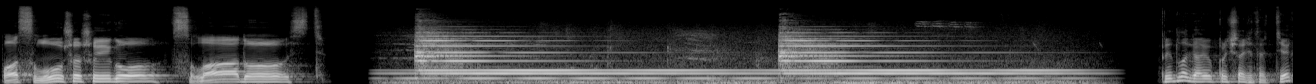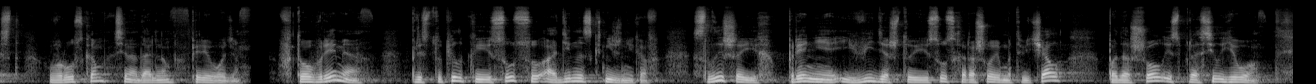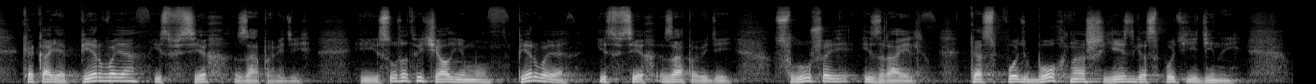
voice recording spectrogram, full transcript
послушашь Его в сладость. Предлагаю прочитать этот текст в русском синодальном переводе. В то время приступил к Иисусу один из книжников. Слыша их прения и видя, что Иисус хорошо им отвечал, подошел и спросил его, «Какая первая из всех заповедей?» И Иисус отвечал ему, «Первая из всех заповедей – слушай, Израиль, Господь Бог наш есть Господь единый.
